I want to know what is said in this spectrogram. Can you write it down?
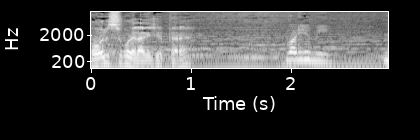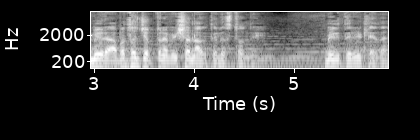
పోలీసులు కూడా ఇలాగే చెప్పారా? వాట్ యు మీన్ మీరు అబద్ధం చెప్తున్న విషయం నాకు తెలుస్తుంది. మీకు తెలియట్లేదా?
